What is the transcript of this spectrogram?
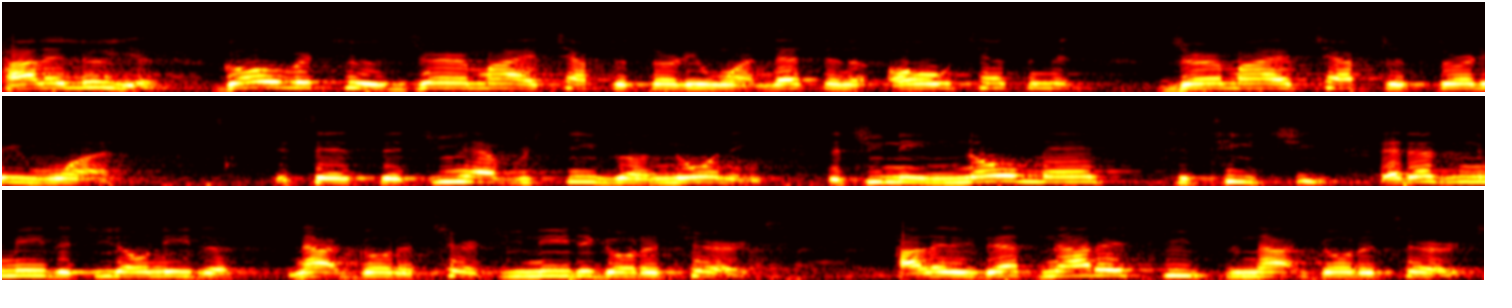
Hallelujah. Go over to Jeremiah chapter 31. That's in the Old Testament. Jeremiah chapter 31. It says that you have received the anointing, that you need no man to teach you. That doesn't mean that you don't need to not go to church. You need to go to church. Hallelujah. That's not an excuse to not go to church.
